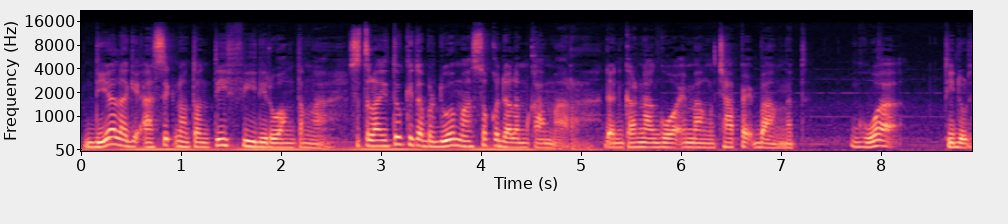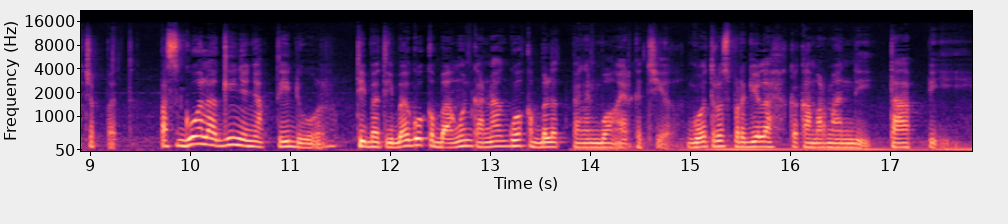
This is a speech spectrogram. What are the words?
Dia lagi asik nonton TV di ruang tengah. Setelah itu kita berdua masuk ke dalam kamar. Dan karena gue emang capek banget, gue tidur cepet. Pas gue lagi nyenyak tidur, tiba-tiba gue kebangun karena gue kebelet pengen buang air kecil. Gue terus pergilah ke kamar mandi. Tapi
